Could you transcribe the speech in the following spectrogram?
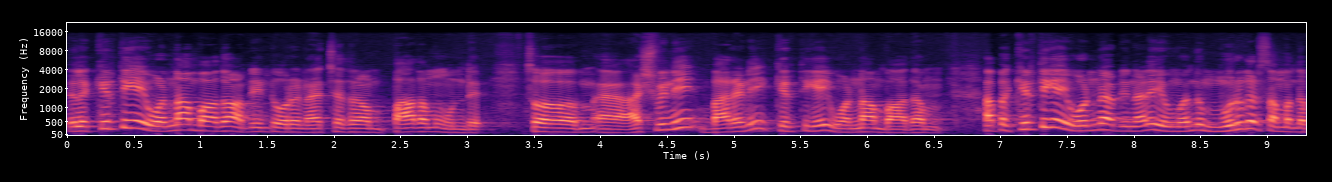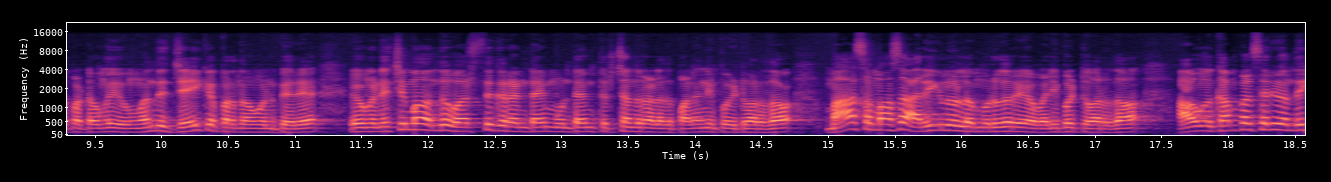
இதில் கிருத்திகை ஒன்றாம் பாதம் அப்படின்ட்டு ஒரு நட்சத்திரம் பாதமும் உண்டு. ஸோ அஸ்வினி பரணி கிருத்திகை ஒன்றாம் பாதம். அப்போ கிருத்திகை ஒன்று அப்படின்னாலே இவங்க வந்து முருகர் சம்மந்தப்பட்டவங்க இவங்க வந்து ஜெயிக்க பிறந்தவங்கன்னு பேர். இவங்க நிச்சயமாக வந்து வருஷத்துக்கு ரெண்டு டைம் மூணு டைம் திருச்செந்தூர் அல்லது பழனி போயிட்டு வரதும் மாதம் மாதம் அருகில் உள்ள முருகரை வழிபட்டு வரதும் அவங்க கம்பல்சரி வந்து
